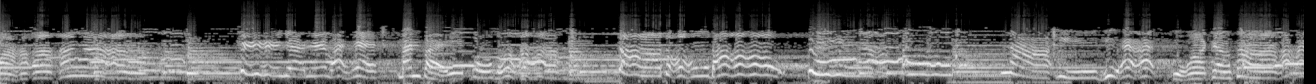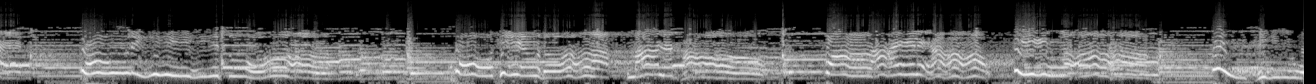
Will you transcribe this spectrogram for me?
来往啊，只因为南北国大东到兵，那一天我正在宫里坐，忽听得南朝发来了兵啊，背起我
